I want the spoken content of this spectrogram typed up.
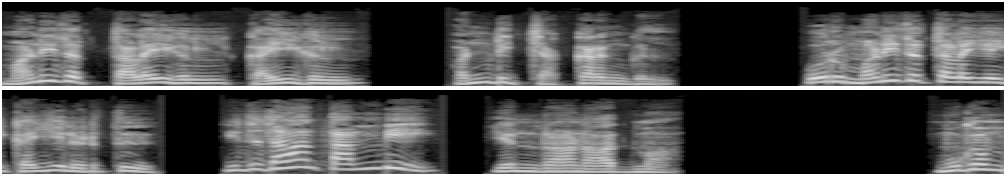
மனிதத் தலைகள் கைகள் வண்டிச் சக்கரங்கள். ஒரு மனித தலையை கையில் எடுத்து இதுதான் தம்பி! என்றான் ஆத்மா. முகம்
